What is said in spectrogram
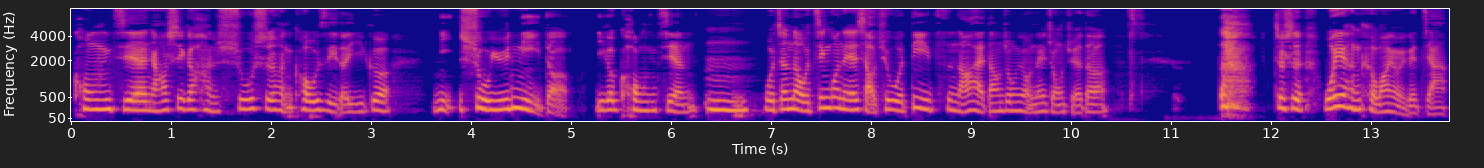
空间，然后是一个很舒适、很 cozy 的一个。你属于你的一个空间，嗯，我真的，我经过那些小区，我第一次脑海当中有那种觉得，就是我也很渴望有一个家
